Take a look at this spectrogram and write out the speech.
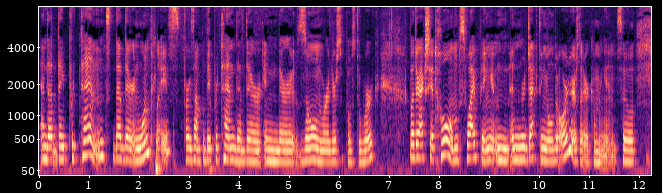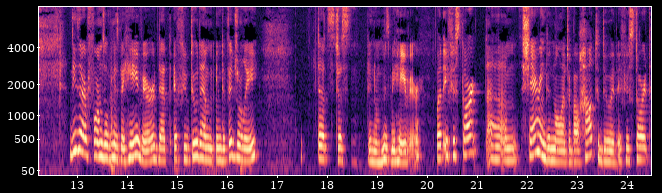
and that they pretend that they're in one place. For example, they pretend that they're in their zone where they're supposed to work, but they're actually at home swiping and, and rejecting all the orders that are coming in. So, these are forms of misbehavior that if you do them individually that's just you know misbehavior but if you start um, sharing the knowledge about how to do it if you start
